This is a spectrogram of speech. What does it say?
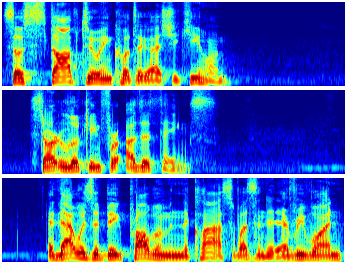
So stop doing Kotegaeshi Kihon. Start looking for other things. And that was a big problem in the class, wasn't it? Everyone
